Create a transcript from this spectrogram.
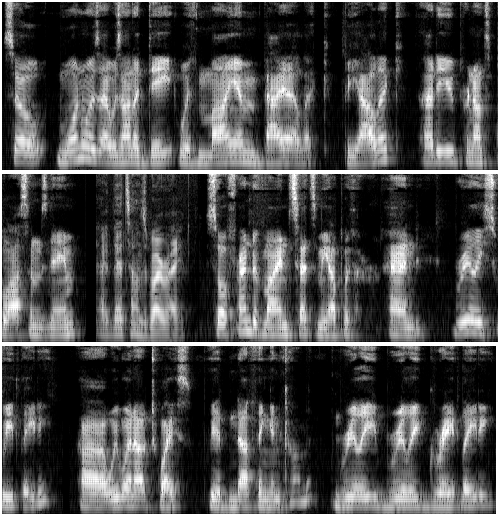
So one was I was on a date with Mayim Bialik. Bialik? How do you pronounce Blossom's name? Uh, that sounds about right. So a friend of mine sets me up with her, and really sweet lady. Uh, we went out twice. We had nothing in common. Really, really great lady.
